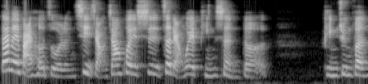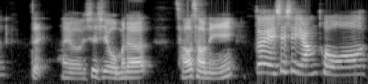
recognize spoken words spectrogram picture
耽美百合组的人气奖将会是这两位评审的平均分，对，还有谢谢我们的草草泥。对，谢谢羊驼。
